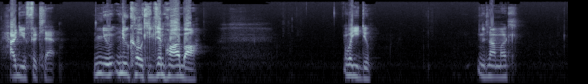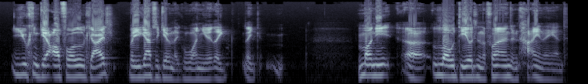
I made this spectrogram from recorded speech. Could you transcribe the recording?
How do you fix that? New new coach Jim Harbaugh. What do you do? There's not much. You can get all four of those guys, but you have to give them like one year, like like money, uh, low deals in the front end and high in the end,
